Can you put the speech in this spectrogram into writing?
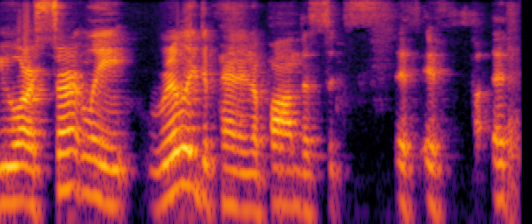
you are certainly really dependent upon the if if if.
